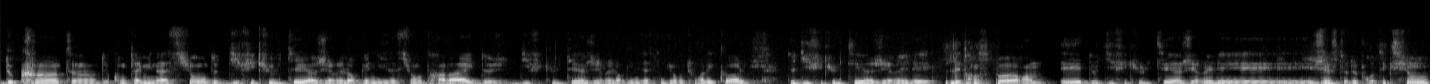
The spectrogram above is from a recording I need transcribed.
de crainte, hein, de contamination, de difficultés à gérer l'organisation au travail, de difficultés à gérer l'organisation du retour à l'école, de difficultés à gérer les, transports et de difficultés à gérer les gestes de protection,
